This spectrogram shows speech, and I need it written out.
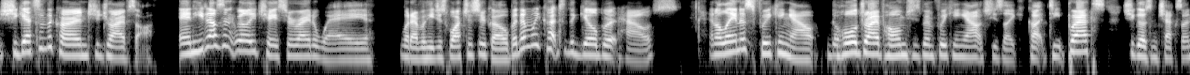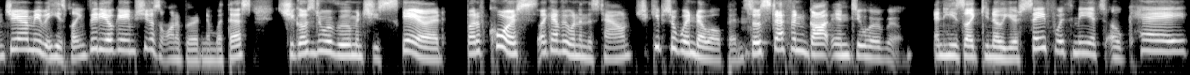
she gets in the car and she drives off. And he doesn't really chase her right away. Whatever, he just watches her go. But then we cut to the Gilbert house. And Elena's freaking out. The whole drive home, she's been freaking out. She's like, got deep breaths. She goes and checks on Jeremy, but he's playing video games. She doesn't want to burden him with this. She goes into her room and she's scared. But of course, like everyone in this town, she keeps her window open. So Stefan got into her room and he's like, you know, you're safe with me. It's okay.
